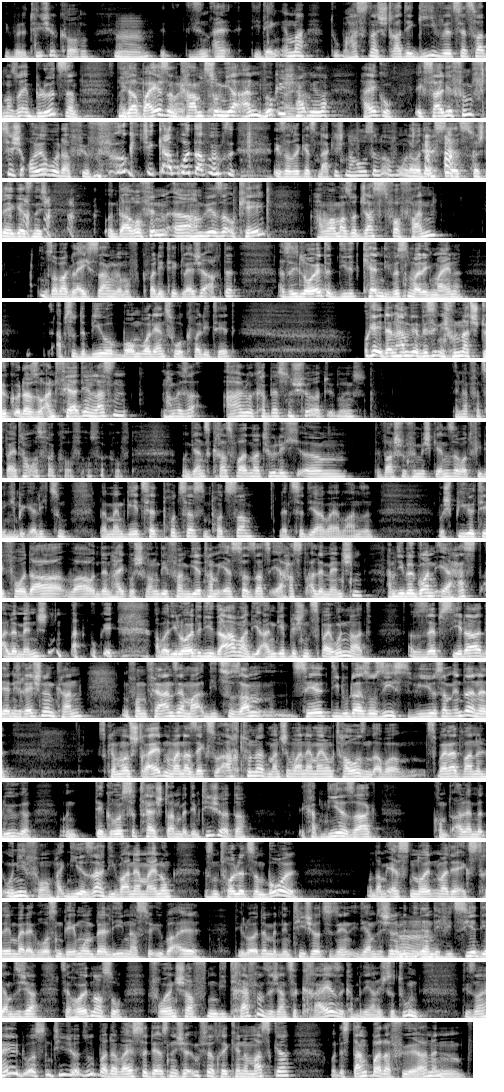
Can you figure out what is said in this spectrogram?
ich will ein T-Shirt kaufen. Mhm. Die, sind alle, die denken immer, du hast eine Strategie, willst jetzt was mal so ein Blödsinn. Die dabei sind, kamen zu mir an, wirklich, ja, haben gesagt, Heiko, ich zahle dir 50 Euro dafür. Wirklich, ich kam runter 50. Ich sag, soll ich jetzt nackig nach Hause laufen? Oder was denkst du jetzt? Verstehe ich jetzt nicht. Und daraufhin äh, haben wir gesagt, okay, haben wir mal so just for fun. Muss aber gleich sagen, wir haben auf Qualität gleich geachtet. Also die Leute, die das kennen, die wissen, was ich meine. Absolute Bio-Baumwolle, ganz hohe Qualität. Okay, dann haben wir, weiß ich nicht, 100 Stück oder so anfertigen lassen. Dann haben wir gesagt, hallo, ich habe jetzt ein Shirt übrigens. Innerhalb von zwei Tagen ausverkauft, ausverkauft. Und ganz krass war natürlich, ähm, das war schon für mich Gänsehaut-Feeling, ich bin ehrlich zu, bei meinem GZ-Prozess in Potsdam, letztes Jahr war ja Wahnsinn wo Spiegel TV da war und dann Heiko Schrang diffamiert haben, erster Satz, er hasst alle Menschen. Haben die begonnen, er hasst alle Menschen? okay. Aber die Leute, die da waren, die angeblichen 200. Also selbst jeder, der nicht rechnen kann und vom Fernseher mal die zusammenzählt, die du da so siehst, Videos am Internet. Das können wir uns streiten, waren da 600, 800, manche waren der Meinung 1000, aber 200 war eine Lüge. Und der größte Teil stand mit dem T-Shirt da. Ich habe nie gesagt, kommt alle mit Uniform. Hab nie gesagt, die waren der Meinung, ist ein tolles Symbol. Und am 1.9. war der extrem bei der großen Demo in Berlin, hast du überall die Leute mit den T-Shirts gesehen, die haben sich ja damit mhm. identifiziert, die haben sich ja, ist ja heute noch so, Freundschaften, die treffen sich, ganze Kreise, kann man ja nicht so tun. Die sagen, hey, du hast ein T-Shirt, super, da weißt du, der ist nicht geimpft, der trägt keine Maske und ist dankbar dafür, ja. Dann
